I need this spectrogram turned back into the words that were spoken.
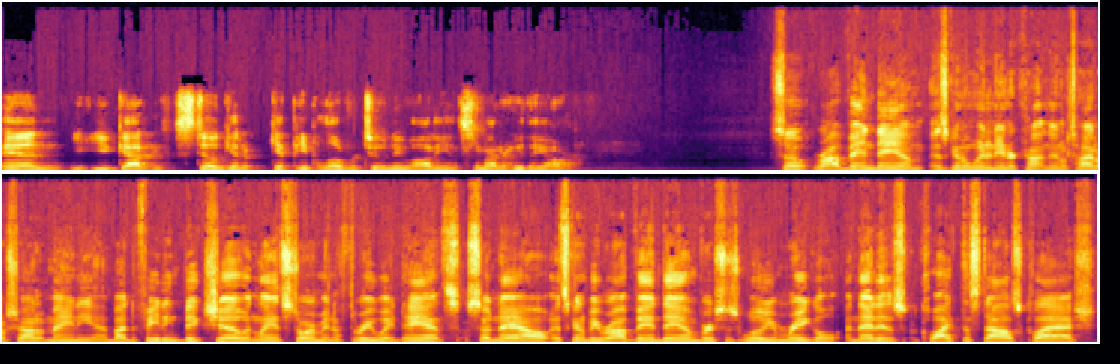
and you, you got to still get get people over to a new audience, no matter who they are. So Rob Van Dam is going to win an intercontinental title shot at Mania by defeating Big Show and Lance Storm in a three-way dance. So now it's going to be Rob Van Dam versus William Regal, and that is quite the styles clash.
